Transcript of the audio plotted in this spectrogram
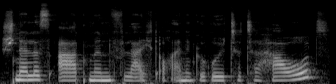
schnelles Atmen, vielleicht auch eine gerötete Haut.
